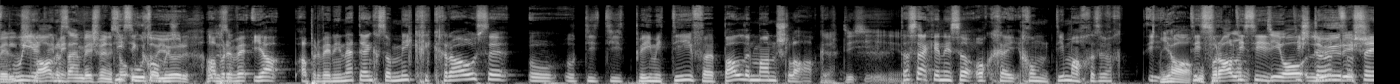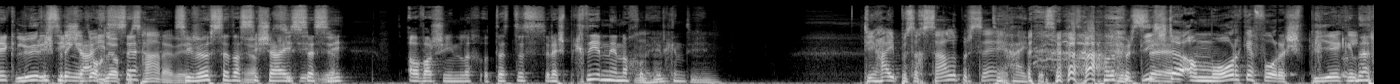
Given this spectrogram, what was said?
Weil weird, Schlager ich sein, meine, weißt wenn die so Udo. Jürg Aber, so. wenn, ja, aber wenn ich nicht denke, so Mickey Krause und, und die, die primitiven Ballermann-Schlager, Ja, die, da sage ich so, okay, komm, die machen es einfach. Die, Ja, und vor allem sind- die auch stehen lyrisch- zu sich, lyrisch die bringen die auch scheisse. etwas her, weißt Sie wissen, dass Ja. sie Sie scheiße sind- sind. Ah, wahrscheinlich. Und das, das respektieren wir noch Mhm. irgendwie. Die hypen sich selber sehr. Die hypen sich selber Die sehr. stehen am Morgen vor einem Spiegel und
